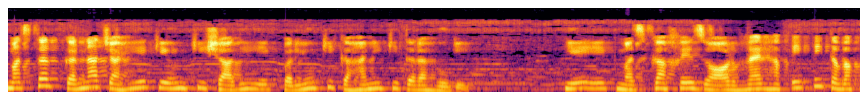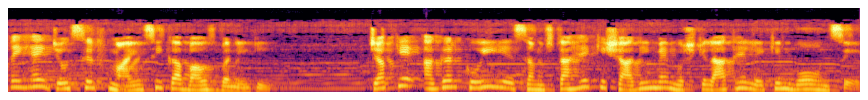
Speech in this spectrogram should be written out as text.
مسترد کرنا چاہیے کہ ان کی شادی ایک پریوں کی کہانی کی طرح ہوگی۔ یہ ایک مذکا خیز اور غیر حقیقی توقع ہے جو صرف مایوسی کا باعث بنے گی۔ جبکہ اگر کوئی یہ سمجھتا ہے کہ شادی میں مشکلات ہیں لیکن وہ ان سے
